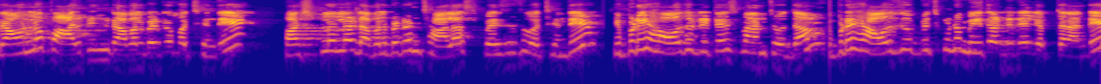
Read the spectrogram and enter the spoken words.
గ్రౌండ్లో పార్కింగ్ డబల్ బెడ్రూమ్ వచ్చింది. ఫస్ట్ ఫ్లోర్లో డబుల్ బెడ్రూమ్ చాలా స్పేసెస్ వచ్చింది. ఇప్పుడు ఈ హౌస్ డీటెయిల్స్ మనం చూద్దాం. ఇప్పుడు ఈ హౌస్ చూపించుకుంటూ మిగతా డీటెయిల్ చెప్తానండి.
